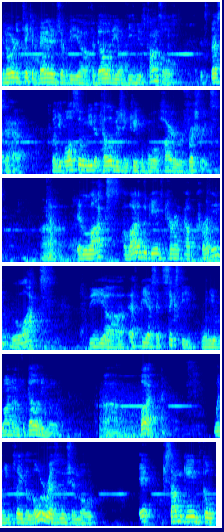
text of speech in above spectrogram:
in order to take advantage of the uh, fidelity of these new consoles, it's best to have. But you also need a television capable of higher refresh rates. Uh, it locks a lot of the games current out currently locks the uh, FPS at 60 when you run on fidelity mode. Uh, but when you play the lower resolution mode, it some games go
